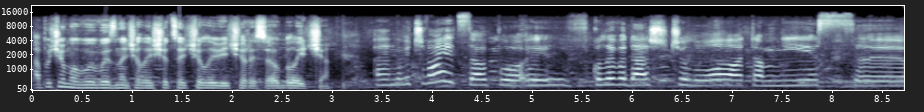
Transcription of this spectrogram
А по чому ви визначили, що це чоловічі риси обличчя? Е, Ну, відчувається, е, коли ведеш чоло, там ніс, е,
